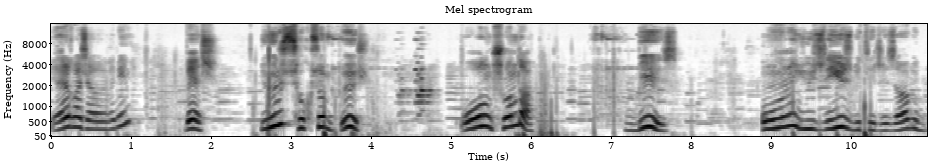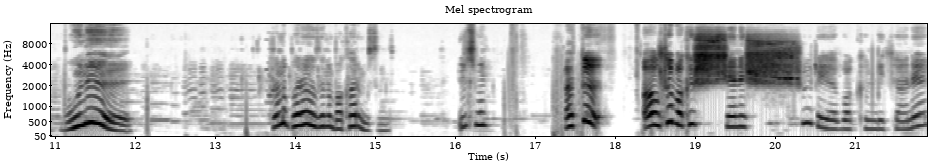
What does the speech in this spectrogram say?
Yer kaç abi? 5. 185. Oğlum şu anda biz onu yüzde yüz bitireceğiz abi. Bu ne? Şu anda para hızına bakar mısınız? Lütfen. Hatta alta bakış yani şuraya bakın bir tane.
